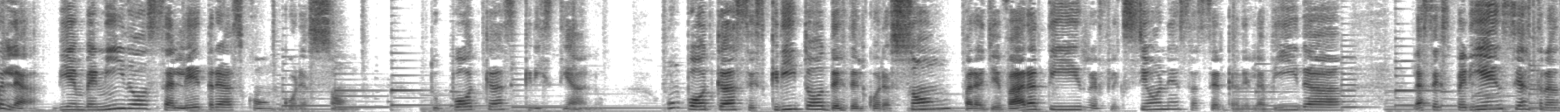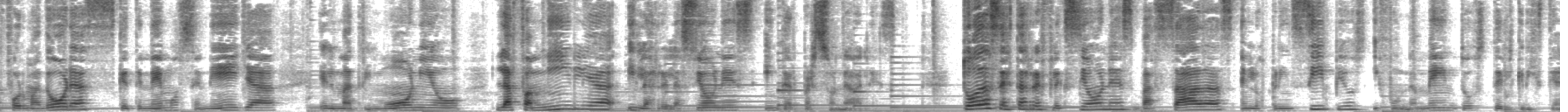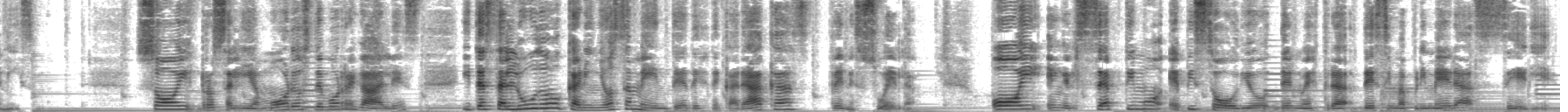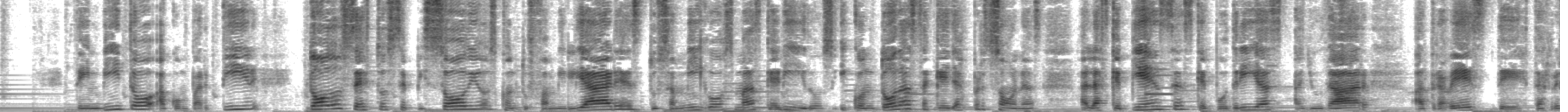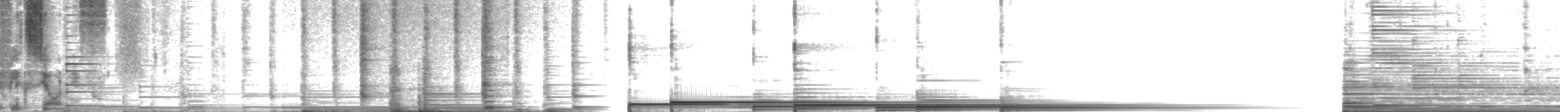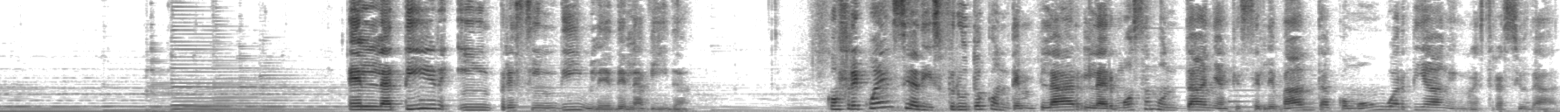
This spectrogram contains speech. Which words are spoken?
Hola, bienvenidos a Letras con Corazón, tu podcast cristiano. Un podcast escrito desde el corazón para llevar a ti reflexiones acerca de la vida, las experiencias transformadoras que tenemos en ella, el matrimonio, la familia y las relaciones interpersonales. Todas estas reflexiones basadas en los principios y fundamentos del cristianismo. Soy Rosalía Moros de Borregales y te saludo cariñosamente desde Caracas, Venezuela. Hoy en el séptimo episodio de nuestra décima primera serie. Te invito a compartir todos estos episodios con tus familiares, tus amigos más queridos y con todas aquellas personas a las que pienses que podrías ayudar a través de estas reflexiones. El latir imprescindible de la vida. Con frecuencia disfruto contemplar la hermosa montaña que se levanta como un guardián en nuestra ciudad.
